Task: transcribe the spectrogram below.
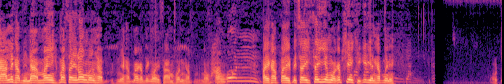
กาลเลยครับ นี่น้ำไม่มาใส่ร่องเมืองครับเนี่ยครับมากับเด็กหน่อยสามคนครับน้องสาป้อมงคนไปครับไปไปใส่ใส่เยี่ยงหัวกับเชียงขี่กี่เดียนครับมือนี่โอเค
